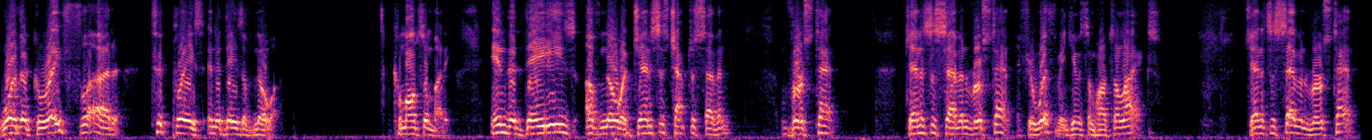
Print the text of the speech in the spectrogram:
where the great flood took place in the days of Noah. Come on, somebody. In the days of Noah, Genesis chapter 7, verse 10. Genesis 7, verse 10. If you're with me, give me some hearts and likes. Genesis 7, verse 10.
